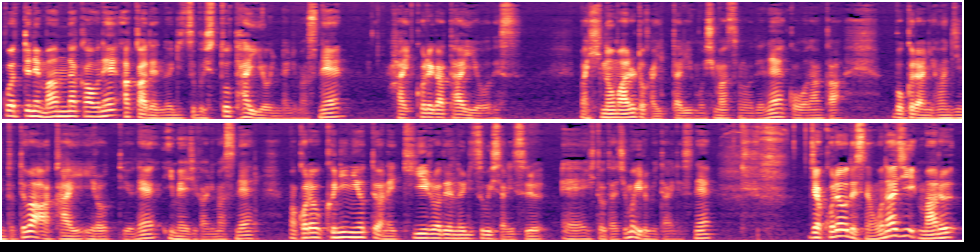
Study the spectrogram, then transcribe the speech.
こうやってね、真ん中をね、赤で塗りつぶすと太陽になりますね。はい。これが太陽です。まあ、日の丸とか言ったりもしますのでね、こうなんか、僕ら日本人にとっては赤い色っていうね、イメージがありますね。まあ、これを国によってはね、黄色で塗りつぶしたりする、えー人たちもいるみたいですね。じゃあこれをですね、同じ丸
